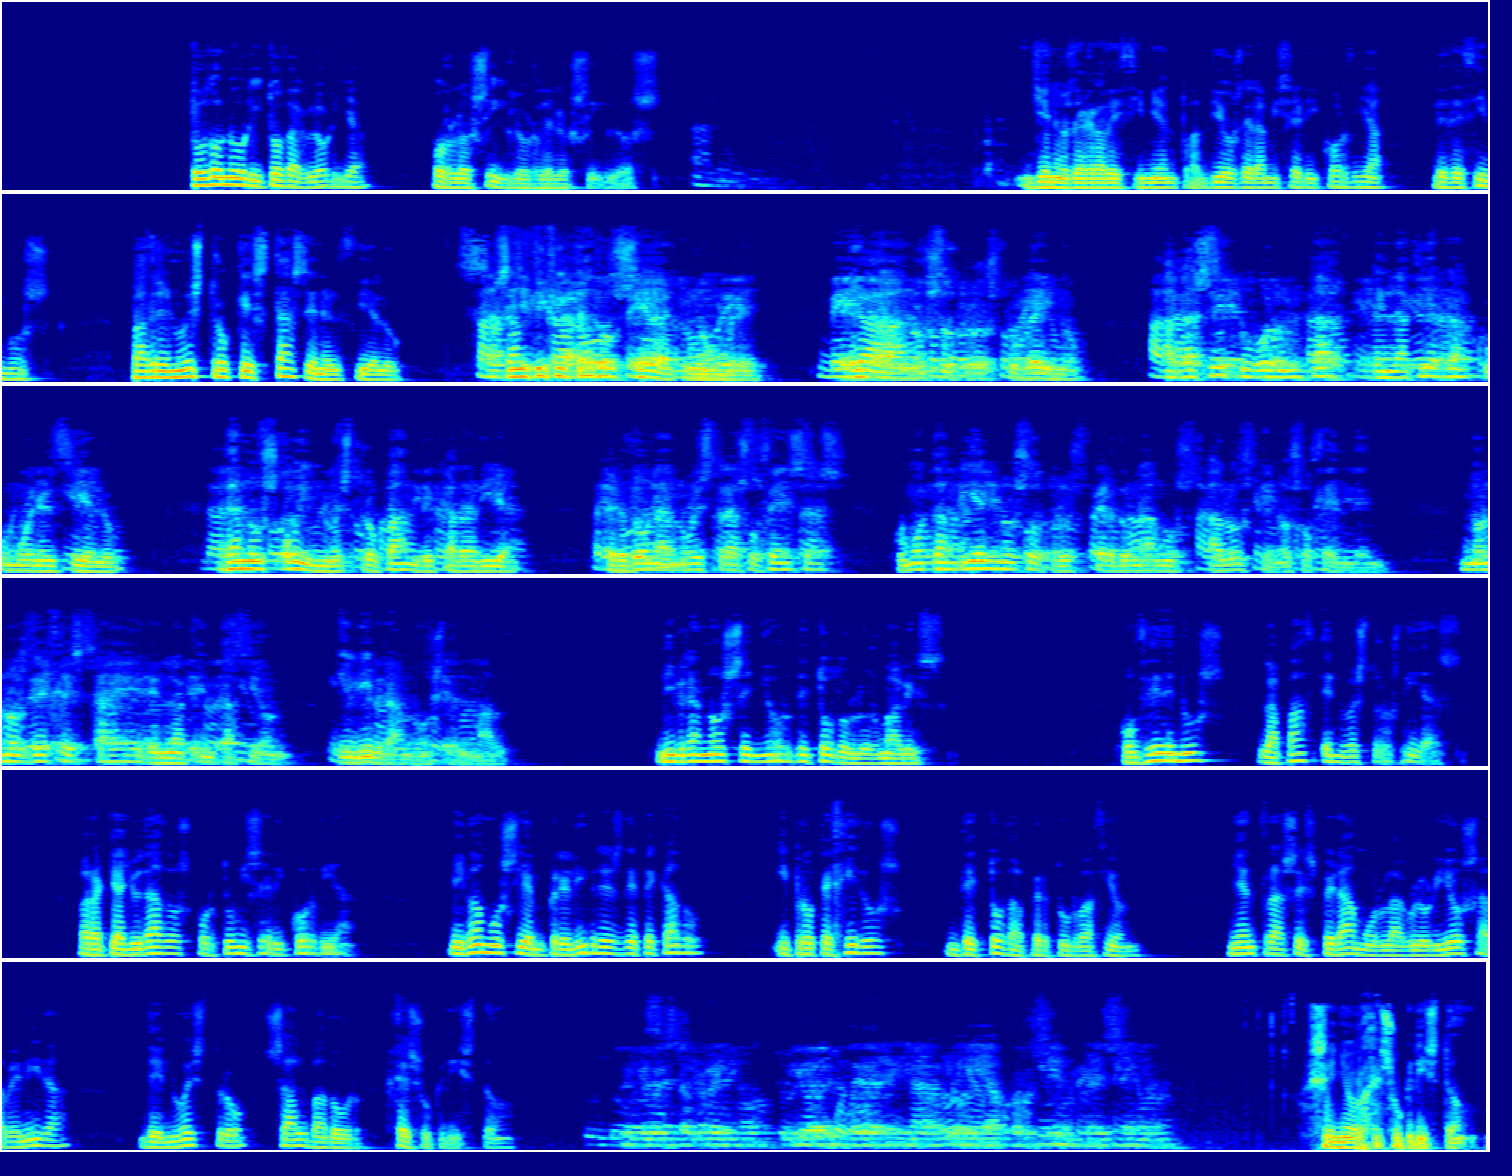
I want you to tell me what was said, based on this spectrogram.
todo honor y toda gloria por los siglos de los siglos. Amén. Llenos de agradecimiento al Dios de la misericordia, le decimos, Padre nuestro que estás en el cielo, santificado sea tu nombre, venga a nosotros tu reino, hágase tu voluntad en la tierra como en el cielo. Danos hoy nuestro pan de cada día, perdona nuestras ofensas, como también nosotros perdonamos a los que nos ofenden. No nos dejes caer en la tentación y líbranos del mal. Líbranos, Señor, de todos los males. Concédenos la paz en nuestros días, para que, ayudados por tu misericordia, vivamos siempre libres de pecado y protegidos de toda perturbación, mientras esperamos la gloriosa venida de nuestro Salvador Jesucristo. Tuyo es el reino, tuyo el poder y la gloria por siempre, Señor. Señor Jesucristo,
